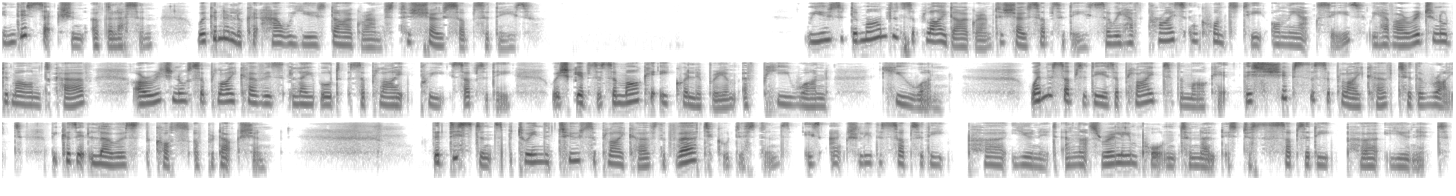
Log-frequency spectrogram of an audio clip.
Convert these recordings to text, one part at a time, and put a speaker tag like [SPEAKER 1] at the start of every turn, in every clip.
[SPEAKER 1] In this section of the lesson, we're going to look at how we use diagrams to show subsidies. We use a demand and supply diagram to show subsidies. So we have price and quantity on the axes. We have our original demand curve. Our original supply curve is labelled supply pre-subsidy, which gives us a market equilibrium of P1, Q1. When the subsidy is applied to the market, this shifts the supply curve to the right because it lowers the costs of production. The distance between the two supply curves, the vertical distance, is actually the subsidy per unit, and that's really important to note. It's just the subsidy per unit.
